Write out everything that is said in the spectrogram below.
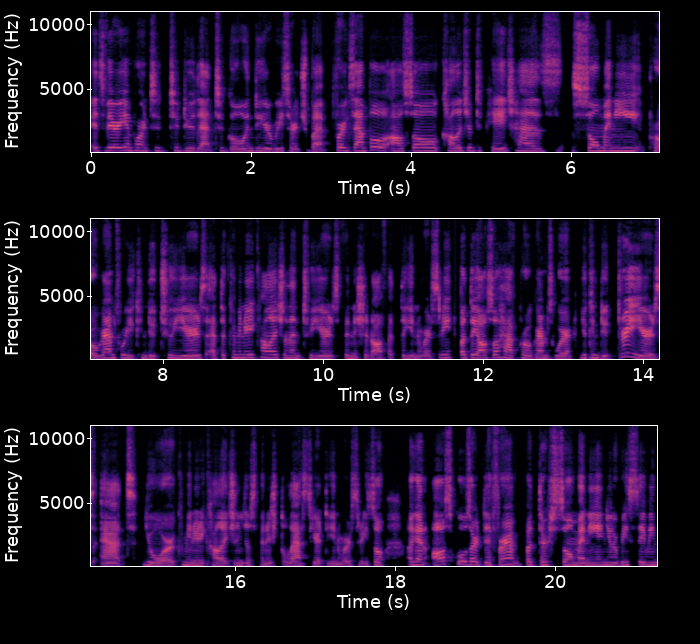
it's very important to, to do that, to go and do your research. But for example, also College of DuPage has so many programs where you can do two years at the community college and then two years finish it off at the university. But they also have programs where you can do three years at your community college and just finish the last year at the university. So again, all schools are different, but there's so many and you'll be saving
